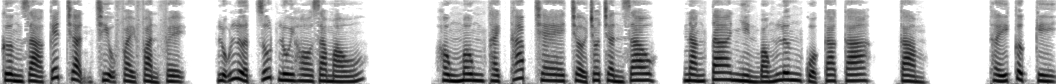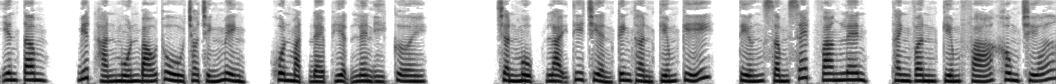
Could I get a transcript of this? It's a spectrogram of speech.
cường giả kết trận chịu phải phản vệ, lũ lượt rút lui ho ra máu. Hồng mông thạch tháp che chở cho Trần Giao, nàng ta nhìn bóng lưng của ca ca, cảm. Thấy cực kỳ yên tâm, biết hắn muốn báo thù cho chính mình, khuôn mặt đẹp hiện lên ý cười. Trần Mục lại thi triển kinh thần kiếm kỹ, tiếng sấm sét vang lên, thanh vân kiếm phá không chữa.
